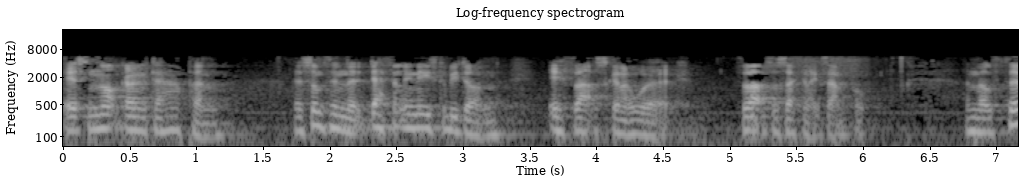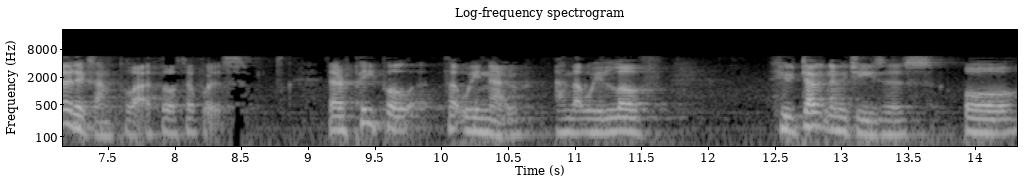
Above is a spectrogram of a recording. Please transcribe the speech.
it's not going to happen. There's something that definitely needs to be done if that's going to work. So that's the second example. And the third example that I thought of was there are people that we know and that we love who don't know Jesus, or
